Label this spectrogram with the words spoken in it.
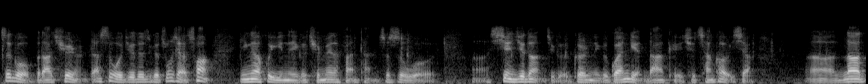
这个我不大确认。但是我觉得这个中小创应该会迎来一个全面的反弹，这是我啊现阶段这个个人的一个观点，大家可以去参考一下。呃，那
